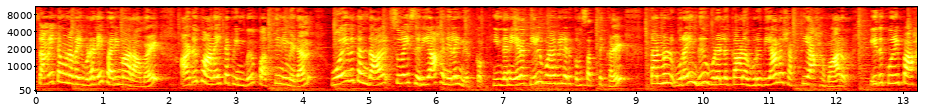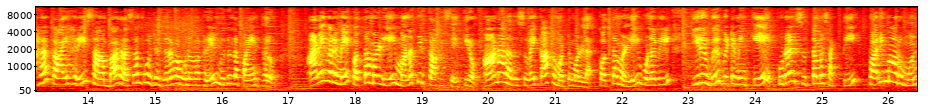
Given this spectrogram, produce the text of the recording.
சமைத்த உணவை உடனே பரிமாறாமல் அடுப்பு அணைத்த பின்பு பத்து நிமிடம் ஓய்வு தந்தால் சுவை சரியாக நிலை நிற்கும். இந்த நேரத்தில் உணவில் இருக்கும் சத்துக்கள் தன்னுள் உறைந்து உடலுக்கான உறுதியான சக்தியாக மாறும். இது குறிப்பாக காய்கறி சாம்பார் ரசம் போன்ற திரவ உணவுகளில் மிகுந்த பயன் தரும். அனைவருமே கொத்தமல்லியை மனத்திற்காக சேர்க்கிறோம். ஆனால் அது சுவைக்காக மட்டுமல்ல. கொத்தமல்லி உணவில் இரும்பு விட்டமின் கே குடல் சுத்தம சக்தி பரிமாறும் முன்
